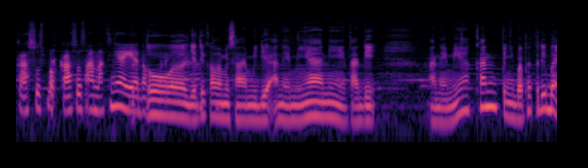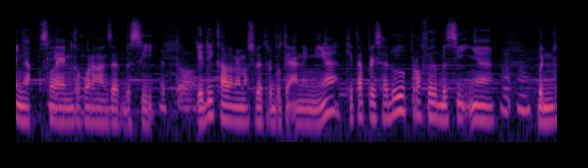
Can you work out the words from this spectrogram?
kasus per kasus anaknya ya Betul. dokter. Betul. Ya? Jadi kalau misalnya media anemia nih tadi anemia kan penyebabnya tadi banyak selain kekurangan zat besi. Betul. Jadi kalau memang sudah terbukti anemia, kita periksa dulu profil besinya. Mm-hmm. Bener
